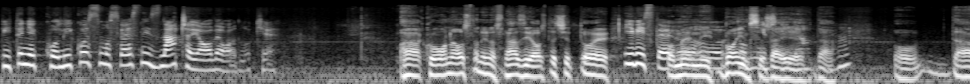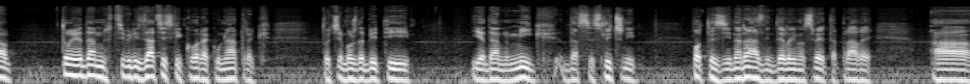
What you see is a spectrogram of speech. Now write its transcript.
pitanje koliko smo svesni značaja ove odluke? Pa ako ona ostane na snazi, a ostaće, to je... I vi ste po meni, bojim se da je, da, uh mhm. -huh. o, da to je jedan civilizacijski korak unatrag. To će možda biti jedan mig da se slični potezi na raznim delovima sveta prave, a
